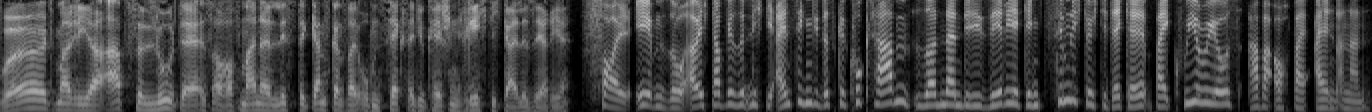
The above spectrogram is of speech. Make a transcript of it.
Word, Maria, absolut. Er ist auch auf meiner Liste ganz, ganz weit oben. Sex Education, richtig geile Serie. Voll, ebenso. Aber ich glaube, wir sind nicht die Einzigen, die das geguckt haben, sondern die Serie ging ziemlich durch die Decke. Bei Queerios, aber auch bei allen anderen.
